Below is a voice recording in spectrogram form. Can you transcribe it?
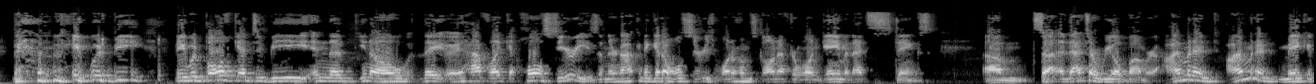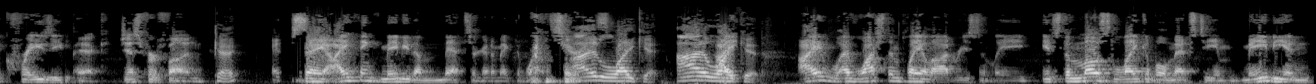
they would be they would both get to be in the you know they have like a whole series, and they're not going to get a whole series. One of them's gone after one game, and that stinks. Um, so that's a real bummer. I'm gonna I'm gonna make a crazy pick just for fun Okay. say I think maybe the Mets are gonna make the World Series. I like it. I like it. I, I've watched them play a lot recently. It's the most likable Mets team, maybe in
